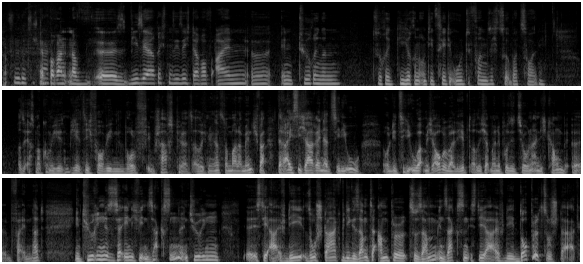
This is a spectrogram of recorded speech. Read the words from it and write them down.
ja. Flügel zu stärken. Herr Brandner, äh, wie sehr richten Sie sich darauf ein, äh, in Thüringen zu regieren und die CDU von sich zu überzeugen? Also erstmal komme ich mich jetzt nicht vor wie ein Wolf im Schafspelz. Also ich bin ein ganz normaler Mensch. Ich war 30 Jahre in der CDU und die CDU hat mich auch überlebt. Also ich habe meine Position eigentlich kaum äh, verändert. In Thüringen ist es ja ähnlich wie in Sachsen. In Thüringen ist die AfD so stark wie die gesamte Ampel zusammen. In Sachsen ist die AfD doppelt so stark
